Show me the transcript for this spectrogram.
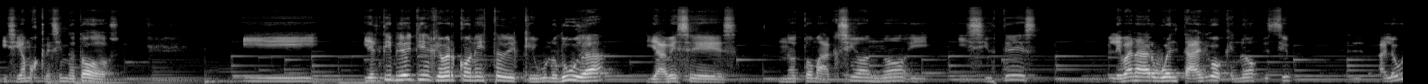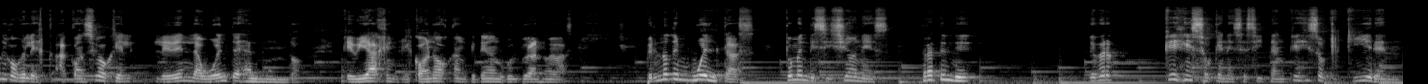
y sigamos creciendo todos. Y, el tip de hoy tiene que ver con esto de que uno duda y a veces no toma acción, ¿no? Y, si ustedes le van a dar vuelta a algo que no, a lo único que les aconsejo que le den la vuelta es al mundo, que viajen, que conozcan, que tengan culturas nuevas. Pero no den vueltas, tomen decisiones, traten de, de ver qué es eso que necesitan, qué es eso que quieren.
